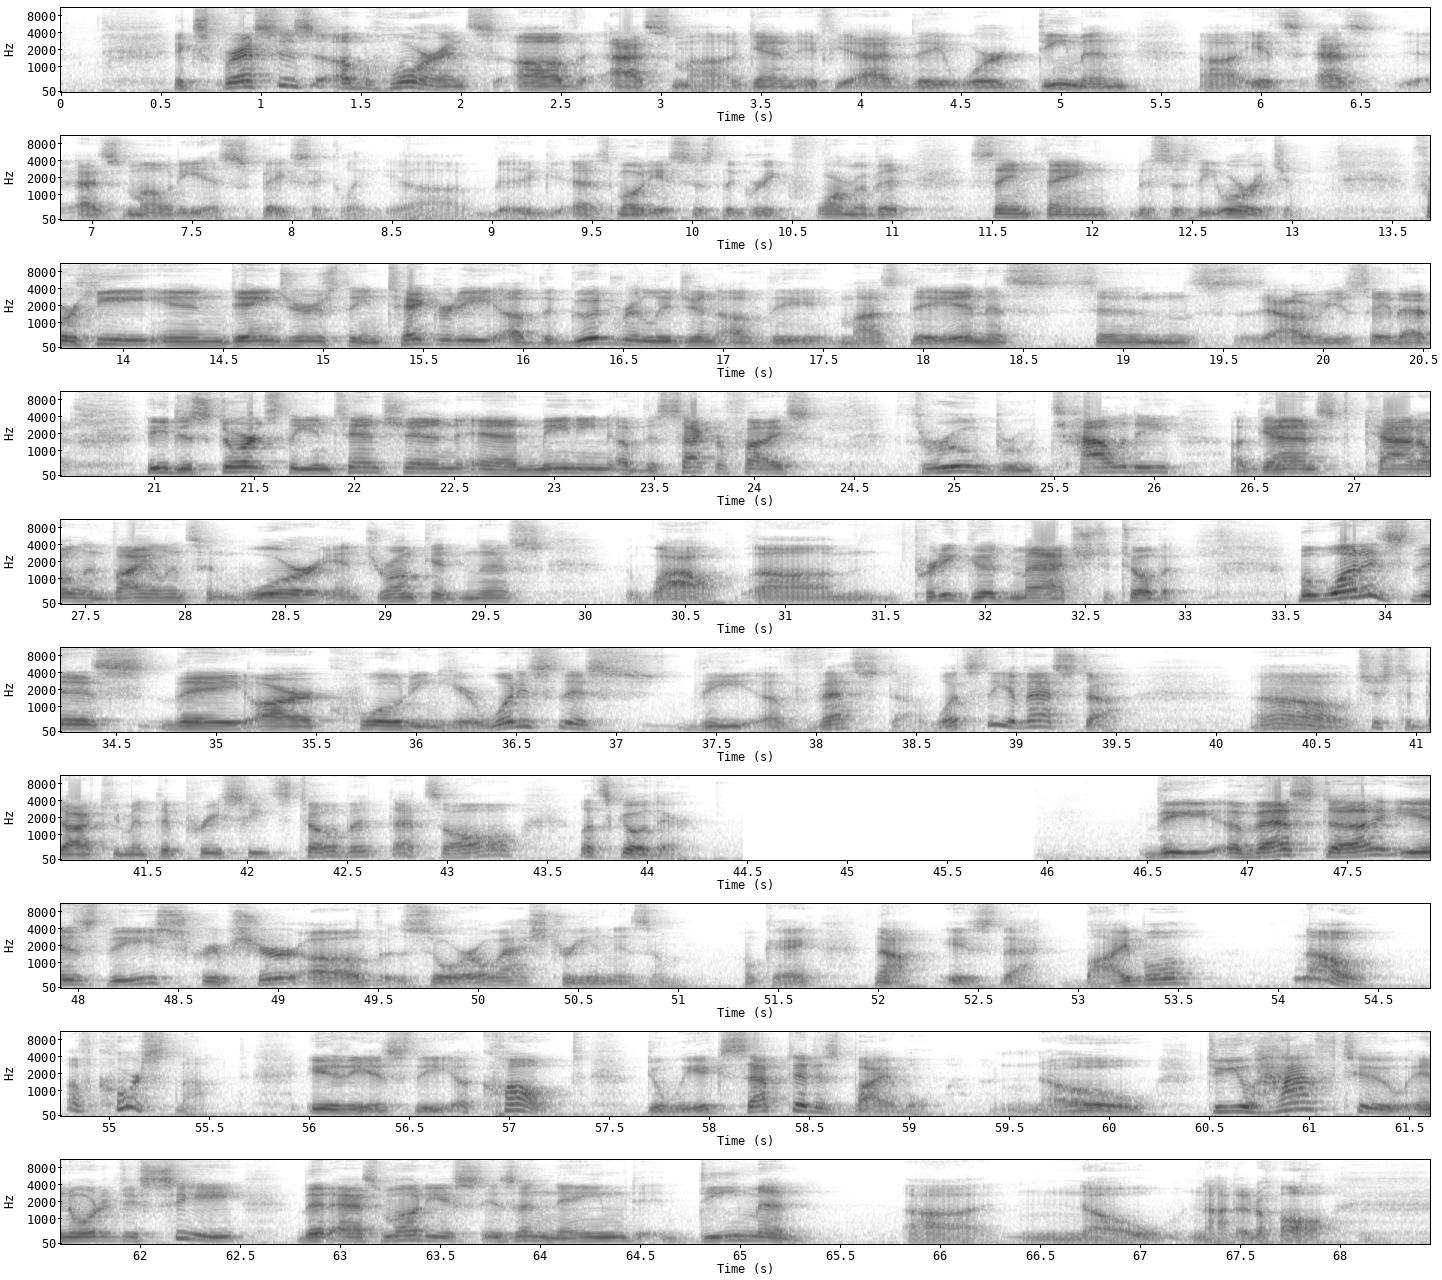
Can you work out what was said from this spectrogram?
Expresses abhorrence of Aeshma. Again, if you add the word demon, uh, it's as Asmodeus, basically. Uh, Asmodeus is the Greek form of it. Same thing, this is the origin for he endangers the integrity of the good religion of the Mazdaeans, however you say that. He distorts the intention and meaning of the sacrifice through brutality against cattle and violence and war and drunkenness. Wow, um, pretty good match to Tobit. But what is this they are quoting here? What is this, the Avesta? What's the Avesta? Oh, just a document that precedes Tobit, that's all. Let's go there. The Avesta is the scripture of Zoroastrianism. Okay, now, is that Bible? No, of course not. It is the occult. Do we accept it as Bible? No. Do you have to in order to see that Asmodeus is a named demon? Uh, no, not at all.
